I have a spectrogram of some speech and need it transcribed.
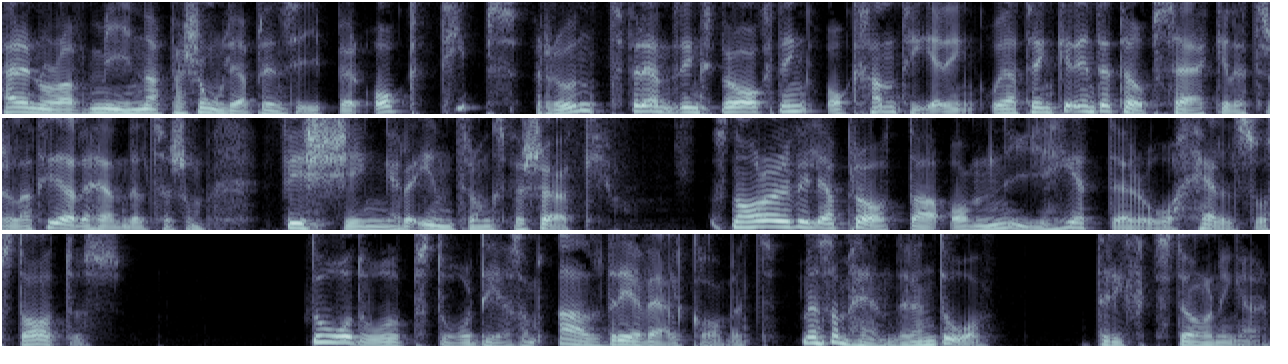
Här är några av mina personliga principer och tips runt förändringsbevakning och hantering. Och jag tänker inte ta upp säkerhetsrelaterade händelser som phishing eller intrångsförsök. Snarare vill jag prata om nyheter och hälsostatus. Då och då uppstår det som aldrig är välkommet, men som händer ändå. Driftstörningar.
